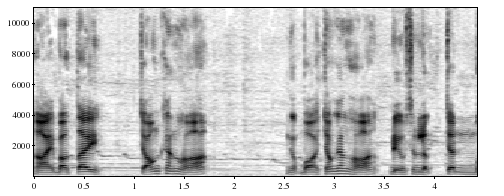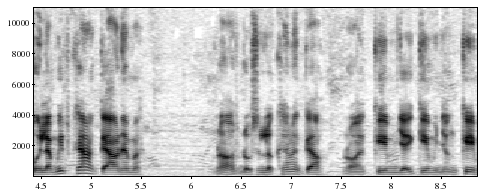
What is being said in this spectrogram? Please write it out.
rồi, bao tay, chón kháng hỏa ngập bò chón gắn họ đều sinh lực trên 15 ít khá là cao nè mà. Đó, độ sinh lực khá là cao. Rồi, kim dày kim và nhẫn kim.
